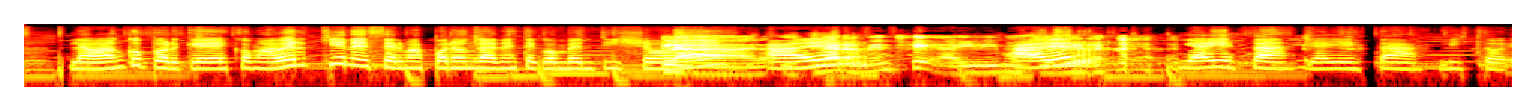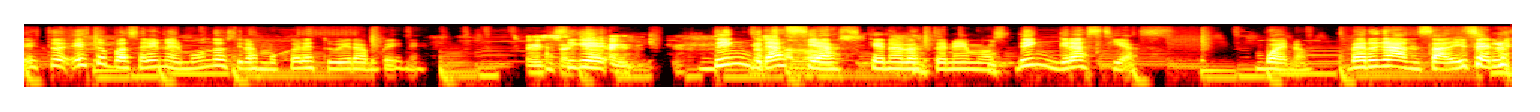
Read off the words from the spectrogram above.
la banco porque es como, a ver, ¿quién es el más poronga en este conventillo? eh? Claro, A y ver, claramente ahí vimos a ver. era. Y ahí está, y ahí está, listo. Esto, esto pasaría en el mundo si las mujeres tuvieran pene. Así que-. Den gracias que no los tenemos. Den gracias. Bueno, verganza, dice Luis.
